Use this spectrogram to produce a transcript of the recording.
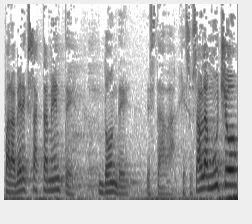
para ver exactamente dónde estaba Jesús. Habla mucho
